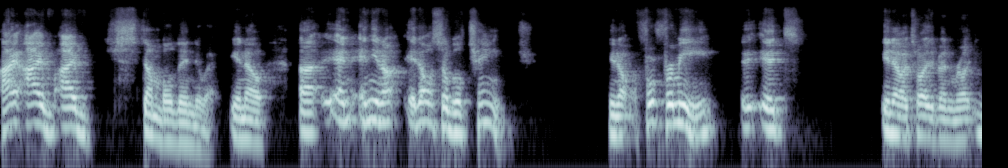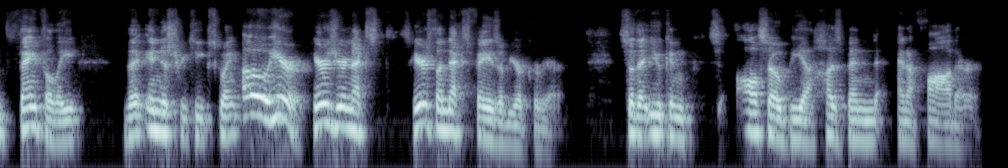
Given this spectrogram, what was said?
I, I've I've stumbled into it, you know, uh, and and you know it also will change, you know. For for me, it's you know it's always been really thankfully the industry keeps going. Oh, here here's your next here's the next phase of your career, so that you can also be a husband and a father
